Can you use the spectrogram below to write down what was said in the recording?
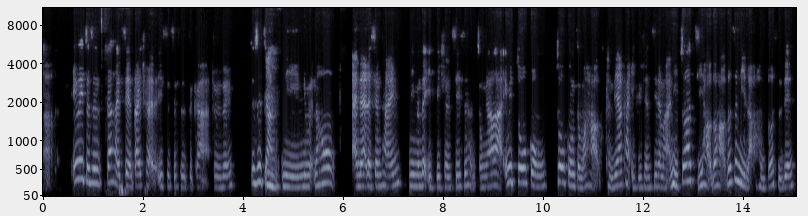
啊，因为就是刚才之前带出来的意思就是这个啊，对不对？就是讲你你们然后。And at the same time，你们的 efficiency 是很重要啦，因为做工做工怎么好，肯定要看 efficiency 的嘛。你做到极好都好，但是你拿很多时间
